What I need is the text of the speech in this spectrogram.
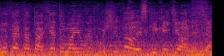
Ну де-то так, я думаю, ви посчитали, скільки тягнеться.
